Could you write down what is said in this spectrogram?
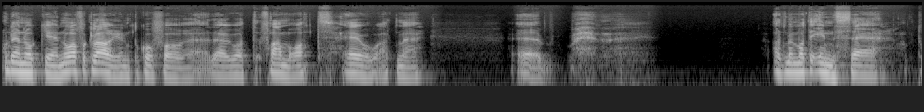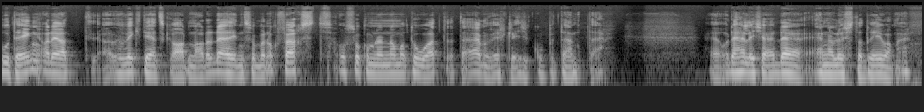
Og det er nok eh, noe av forklaringen på hvorfor eh, det har gått framåt, er jo at vi eh, At vi måtte innse to ting. Og det at altså, viktighetsgraden av det, det innså vi nok først. Og så kom det nummer to, at dette er vi virkelig ikke kompetente. Eh, og det er heller ikke det en har lyst til å drive med.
